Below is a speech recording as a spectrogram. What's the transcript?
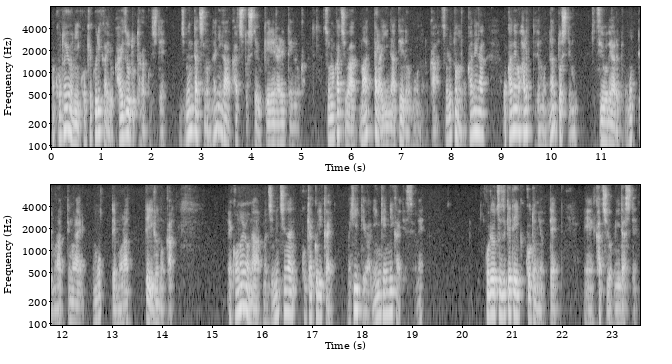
まこのように顧客理解を解像度高くして、自分たちの何が価値として受け入れられているのか、その価値は、まあ、ったらいいな程度のものなのか、それともお金が、お金を払ってでも何としても必要であると思ってもらってもらえる、思ってもらっているのか、このような地道な顧客理解、ひいては人間理解ですよね。これを続けていくことによって、え価値を見出して、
